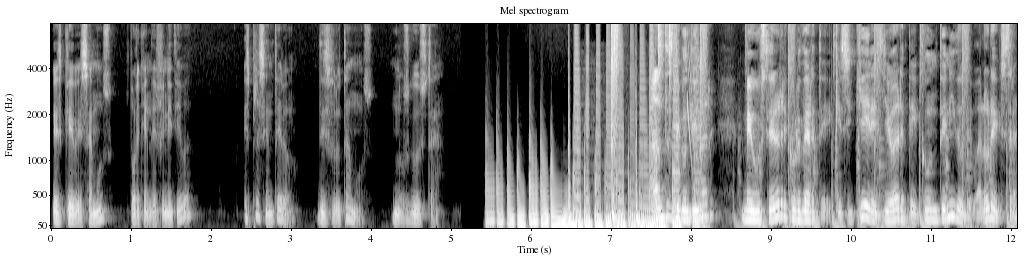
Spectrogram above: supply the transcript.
es que besamos porque en definitiva es placentero, disfrutamos, nos gusta. Antes de continuar, me gustaría recordarte que si quieres llevarte contenido de valor extra,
